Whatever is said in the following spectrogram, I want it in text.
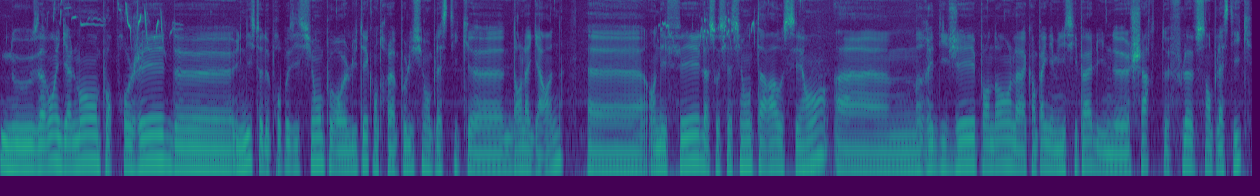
Nous avons également pour projet une liste de propositions pour lutter contre la pollution en plastique euh, dans la Garonne. Euh, en effet, l'association Tara Océan a rédigé pendant la campagne municipale une charte fleuve sans plastique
